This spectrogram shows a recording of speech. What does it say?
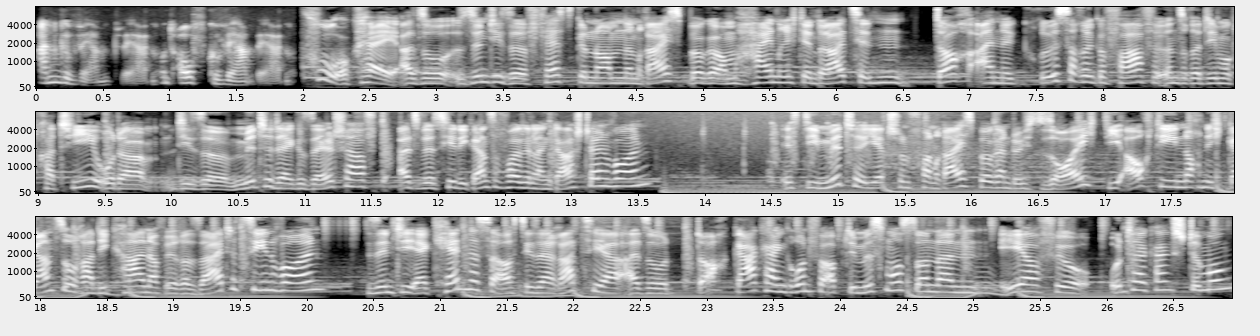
angewärmt werden und aufgewärmt werden. Puh, okay, also sind diese festgenommenen Reichsbürger um Heinrich den 13. doch eine größere Gefahr für unsere Demokratie oder diese Mitte der Gesellschaft, als wir es hier die ganze Folge lang darstellen wollen? Ist die Mitte jetzt schon von Reichsbürgern durchseucht, die auch die noch nicht ganz so Radikalen auf ihre Seite ziehen wollen? Sind die Erkenntnisse aus dieser Razzia also doch gar kein Grund für Optimismus, sondern eher für Untergangsstimmung?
